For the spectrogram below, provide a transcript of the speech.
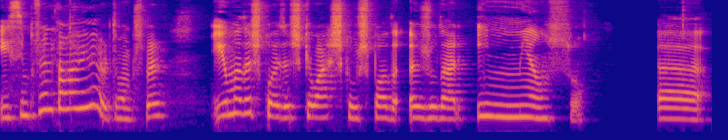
e simplesmente estava a viver, estão a perceber? E uma das coisas que eu acho que vos pode ajudar imenso a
